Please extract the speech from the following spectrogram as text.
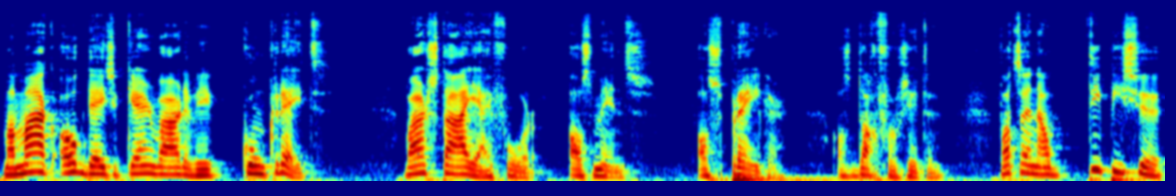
Maar maak ook deze kernwaarden weer concreet. Waar sta jij voor als mens, als spreker, als dagvoorzitter? Wat zijn nou typische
